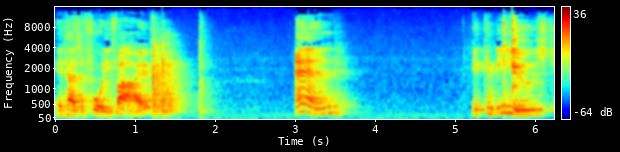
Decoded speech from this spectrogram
it has a 45 and it can be used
